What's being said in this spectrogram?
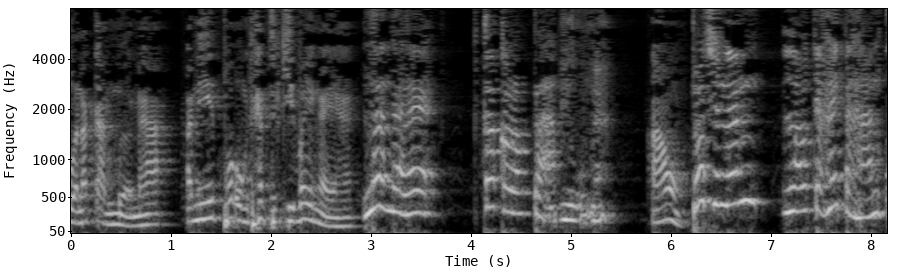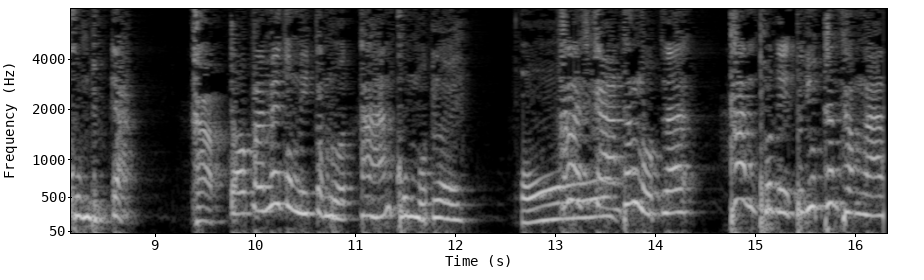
ตัวนักการเมืองนะฮะอันนี้พระองค์ท่านจะคิดว่ายังไงฮะนั่นแหละก็กำลังปราบอยู่นะเอาเพราะฉะนั้นเราจะให้ทหารคุมทุกอย่างครับ ต่อไปไม่ต้องมีตำรวจทหารคุมหมดเลยโอ้ข้าราชการทั้งหมดนะท่านพลเอกประยุทธ์ท่านทำงาน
